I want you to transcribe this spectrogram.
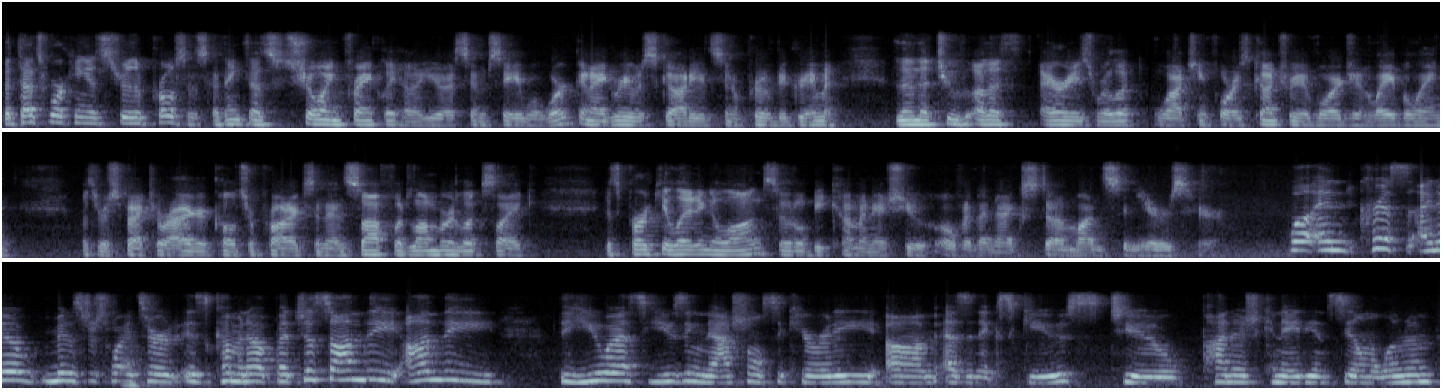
but that's working its through the process. I think that's showing, frankly, how USMCA will work. And I agree with Scotty; it's an improved agreement. And then the two other th- areas we're look, watching for is country of origin labeling with respect to our agriculture products, and then softwood lumber looks like it's percolating along, so it'll become an issue over the next uh, months and years here. Well, and Chris, I know Minister Schweitzer is coming up, but just on the on the the U.S. using national security um, as an excuse to punish Canadian steel and aluminum,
